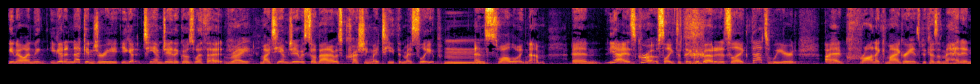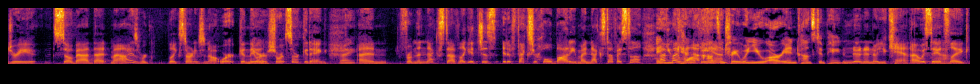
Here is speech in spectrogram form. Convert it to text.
you know, and then you get a neck injury, you get TMJ that goes with it. Right. My TMJ was so bad I was crushing my teeth in my sleep Hmm. and swallowing them. And yeah, it's gross. Like to think about it, it's like, that's weird. I had chronic migraines because of my head injury so bad that my eyes were like starting to not work and they Yeah. were short circuiting. Right. And from the neck stuff, like it just, it affects your whole body. My neck stuff, I still I And have you cannot wonky hand. concentrate when you are in constant pain. No, no, no, you can't. I always say it's like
